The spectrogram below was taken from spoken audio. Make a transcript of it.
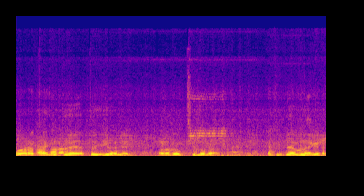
ওরা থাকি তো এত হয় নাই। ওরা ছিল না। এত জ্যাম লাগে না।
